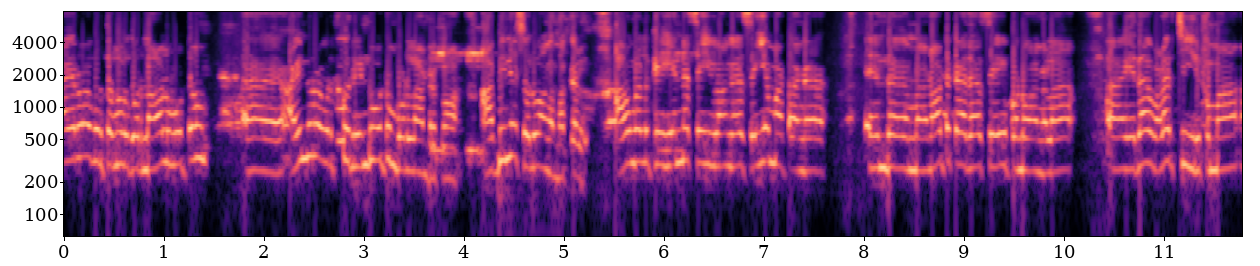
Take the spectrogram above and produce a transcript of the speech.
ஆயிரம் ரூபா கொடுத்தவங்களுக்கு ஒரு நாலு ஓட்டும் ஐநூறு ரூபா கொடுத்து ஒரு ரெண்டு ஓட்டும் போடலாம்னு இருக்கோம். அப்படின்னு சொல்லுவாங்க மக்கள். அவங்களுக்கு என்ன செய்வாங்க? செய்ய மாட்டாங்க. இந்த ம- நாட்டுக்கு ஏதாவது சேவ் பண்ணுவாங்களா? ஏதாவது வளர்ச்சி இருக்குமா?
